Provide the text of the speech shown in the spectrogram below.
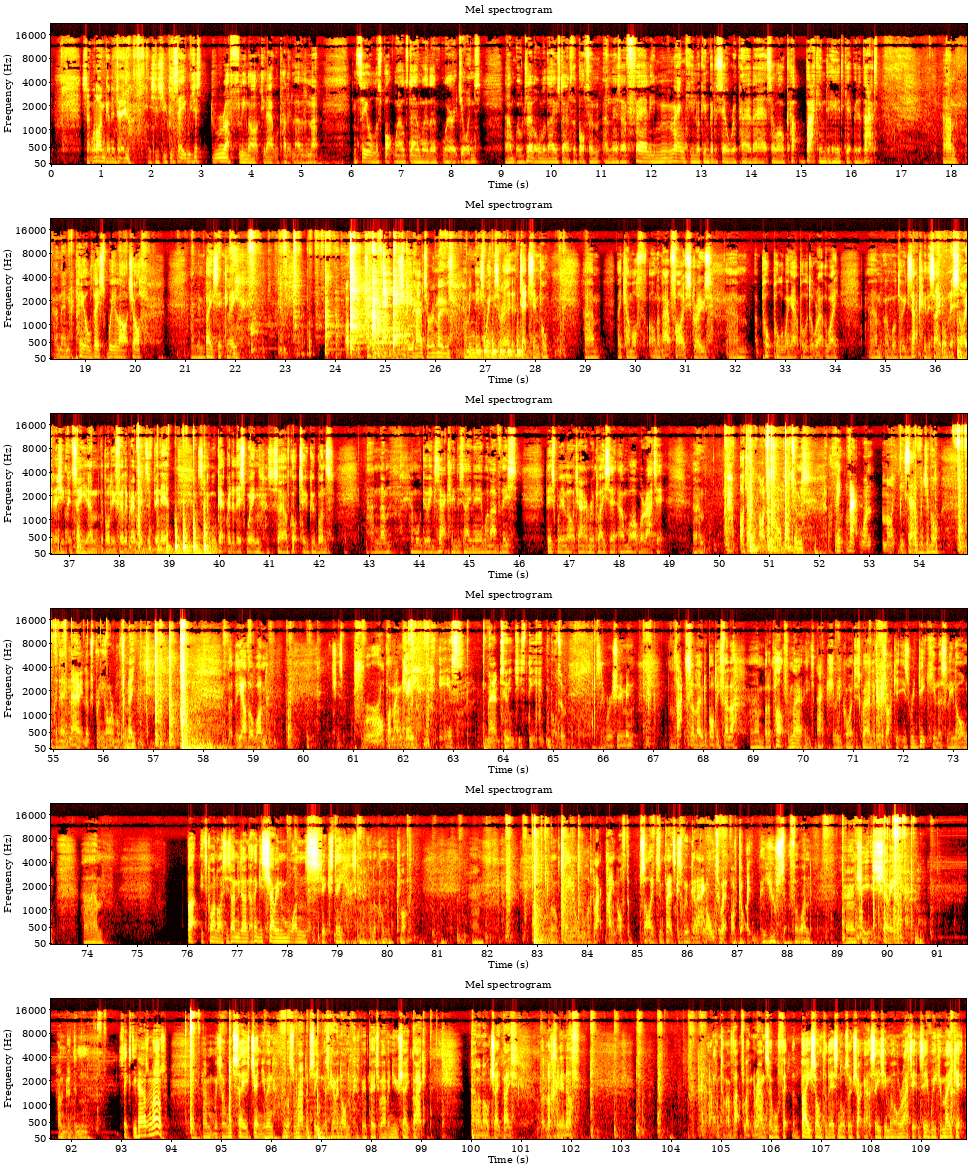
So what I'm going to do is, as you can see, we just roughly marked it out. We'll cut it lower than that. And see all the spot welds down where the where it joins. Um, we'll drill all of those down to the bottom and there's a fairly manky looking bit of seal repair there. So I'll cut back into here to get rid of that. Um, and then peel this wheel arch off. And then basically, I'll show you how to remove. I mean, these wings are uh, dead simple. Um, they come off on about five screws. Um, pull, pull the wing out, pull the door out of the way. Um, and we'll do exactly the same on this side. As you can see, um, the body filler gremlins have been here. So we'll get rid of this wing. As I say, I've got two good ones. And, um, and we'll do exactly the same here. We'll have this, this wheel arch out and replace it. And while we're at it, um, I don't like the door bottoms. I think that one might be salvageable. I don't know. It looks pretty horrible to me. But the other one, which is proper manky, is about two inches thick at the bottom. So we're assuming that's a load of body filler. Um, but apart from that, it's actually quite a square little truck. It is ridiculously long. Um, but it's quite nice. It's only done, I think it's showing 160. Let's go have a look on the clock. Um, we'll clean all the black paint off the sides and beds because we are going to hang on to it. I've got a use for one. And she is showing 100 and 60,000 miles, um, which I would say is genuine. We've got some random seatness going on because we appear to have a new shape back and an old shape base. But luckily enough, I happen to have that floating around, so we'll fit the base onto this and also chuck that seating while we're at it and see if we can make it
